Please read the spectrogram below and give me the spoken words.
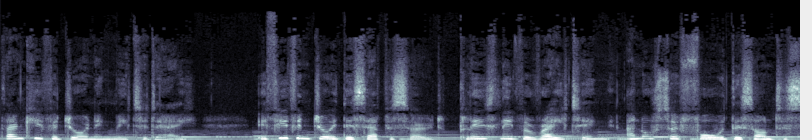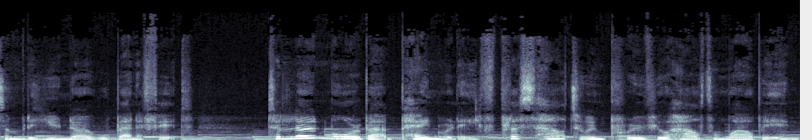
Thank you for joining me today. If you've enjoyed this episode, please leave a rating and also forward this on to somebody you know will benefit. To learn more about pain relief plus how to improve your health and well-being,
